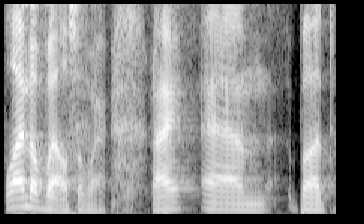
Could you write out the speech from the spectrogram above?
we'll end up well somewhere, right? Um, but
